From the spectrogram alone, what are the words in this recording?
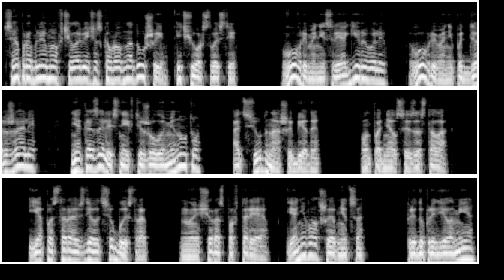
Вся проблема в человеческом равнодушии и черствости. Вовремя не среагировали, вовремя не поддержали, не оказались с ней в тяжелую минуту. Отсюда наши беды. Он поднялся из-за стола. Я постараюсь сделать все быстро. Но еще раз повторяю, я не волшебница, предупредила Мия,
